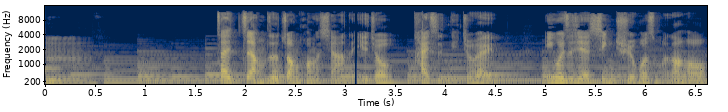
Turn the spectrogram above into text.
嗯，在这样子的状况下呢，也就开始你就会因为这些兴趣或什么，然后。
